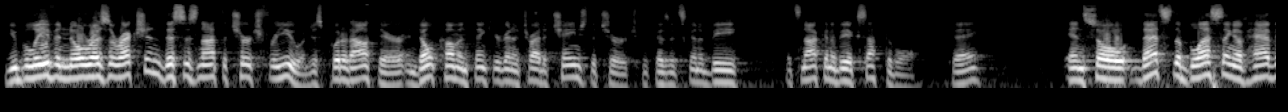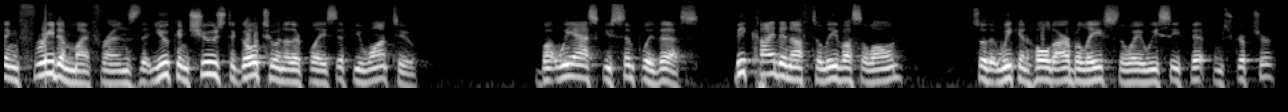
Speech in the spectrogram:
You believe in no resurrection? This is not the church for you. And just put it out there. And don't come and think you're going to try to change the church because it's going to be, it's not going to be acceptable. Okay? And so that's the blessing of having freedom, my friends, that you can choose to go to another place if you want to. But we ask you simply this be kind enough to leave us alone so that we can hold our beliefs the way we see fit from Scripture.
